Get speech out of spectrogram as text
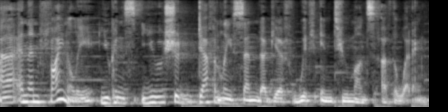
Uh, and then finally, you can s- you should definitely send a gift within two months of the wedding.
